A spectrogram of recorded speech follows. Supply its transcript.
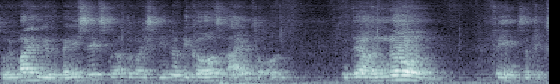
To remind you the basics, we randomize people because I am told that there are known things that,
